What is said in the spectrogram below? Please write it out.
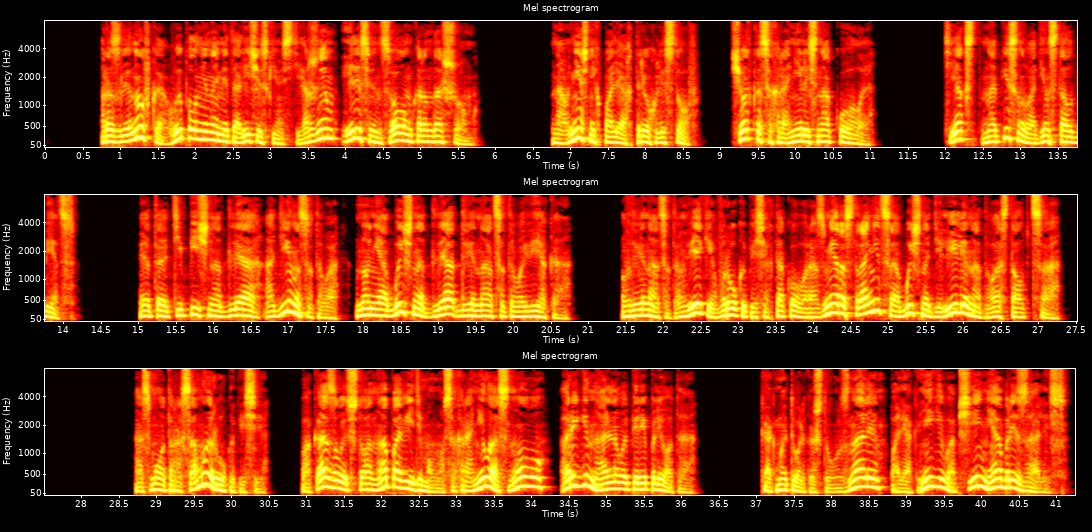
Разлиновка выполнена металлическим стержнем или свинцовым карандашом. На внешних полях трех листов четко сохранились наколы. Текст написан в один столбец. Это типично для XI, но необычно для XII века. В XII веке в рукописях такого размера страницы обычно делили на два столбца. Осмотр самой рукописи показывает, что она, по-видимому, сохранила основу оригинального переплета. Как мы только что узнали, поля книги вообще не обрезались.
